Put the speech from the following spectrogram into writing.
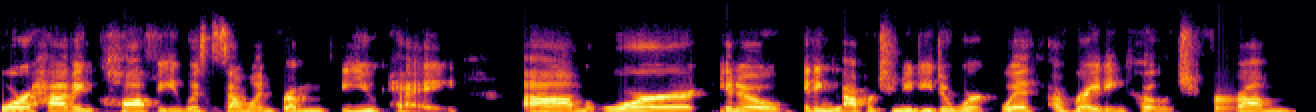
or having coffee with someone from the UK um, or you know getting the opportunity to work with a writing coach from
